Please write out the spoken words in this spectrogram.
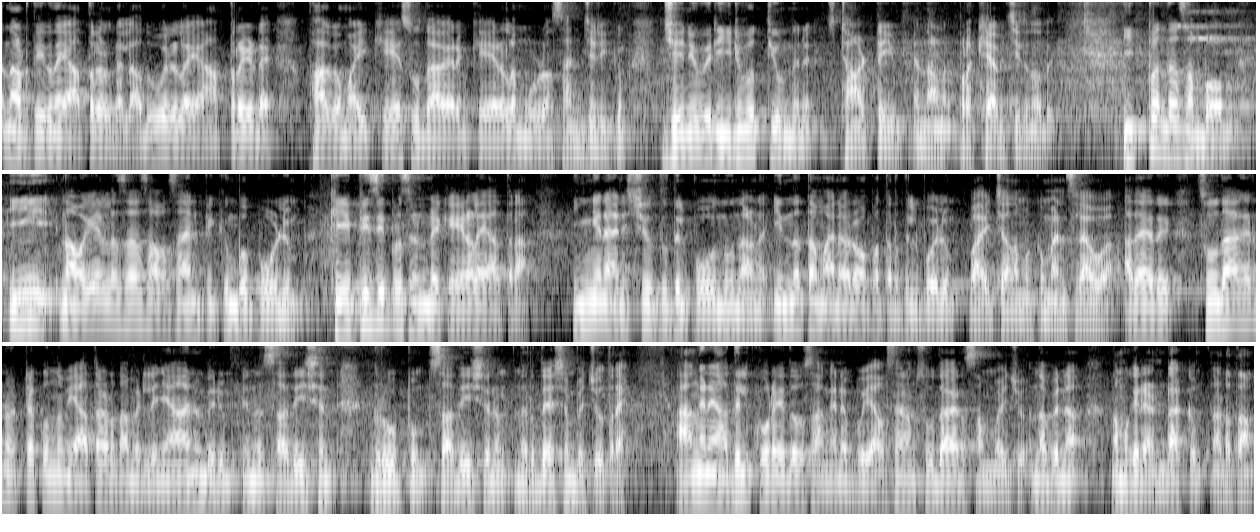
നടത്തിയിരുന്ന യാത്രകളുണ്ടല്ലോ. അതുപോലെയുള്ള യാത്രയുടെ ഭാഗമായി കെ സുധാകരൻ കേരളം മുഴുവൻ സഞ്ചരിക്കും. ജനുവരി ഇരുപത്തിയൊന്നിന് സ്റ്റാർട്ട് ചെയ്യും എന്നാണ് പ്രഖ്യാപിച്ചിരുന്നത്. ഇപ്പം എന്താ സംഭവം? ഈ നവകേരള സദസ് അവസാനിപ്പിക്കുമ്പോൾ പോലും കെ പി സി പ്രസിഡന്റെ കേരള യാത്ര ഇങ്ങനെ അനിശ്ചിതത്വത്തിൽ പോകുന്നു എന്നാണ് ഇന്നത്തെ മനോരമ പത്രത്തിൽ പോലും വായിച്ചാൽ നമുക്ക് മനസ്സിലാവുക. അതായത് സുധാകരൻ ഒറ്റക്കൊന്നും യാത്ര നടത്താൻ പറ്റില്ല. ഞാനും വരും എന്ന് സതീശൻ ഗ്രൂപ്പും സതീശനും നിർദ്ദേശം വെച്ചു അത്രേ. അങ്ങനെ അതിൽ കുറേ ദിവസം അങ്ങനെ പോയി. അവസാനം സുധാകരൻ സമ്മതിച്ചു. എന്നാൽ പിന്നെ നമുക്ക് രണ്ടാക്കും നടത്താം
